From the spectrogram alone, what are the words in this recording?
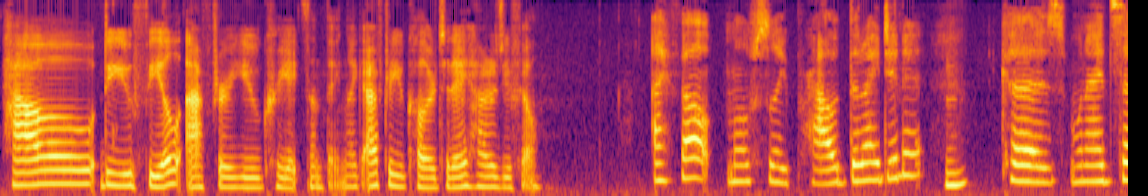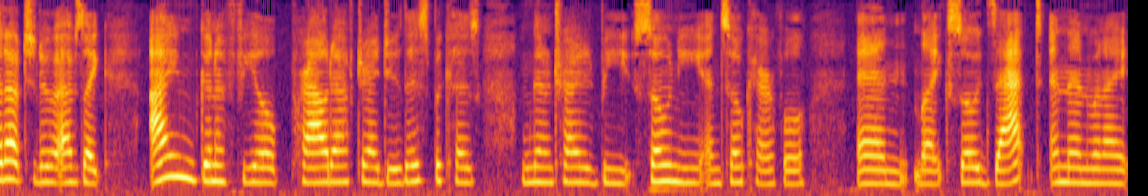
how do you feel after you create something? Like after you colored today, how did you feel? I felt mostly proud that I did it because when I had set out to do it, I was like, I'm gonna feel proud after I do this because I'm gonna try to be so neat and so careful and like so exact. And then when I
